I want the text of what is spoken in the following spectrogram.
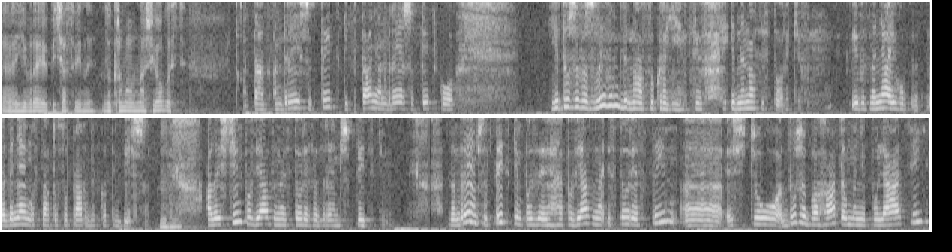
е, євреїв під час війни, зокрема в нашій області. Так, Андрей Шептицький, питання Андрея Шептицького є дуже важливим для нас, українців, і для нас, істориків. І визнання його, надання йому статусу праведника тим більше. Угу. Але з чим пов'язана історія з Андреєм Шептицьким? З Андреєм Шептицьким пов'язана історія з тим, е, що дуже багато маніпуляцій, в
